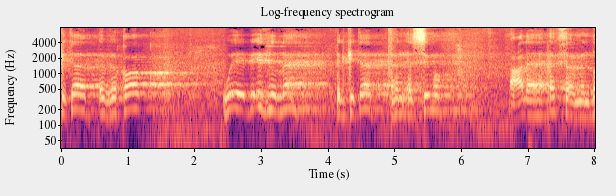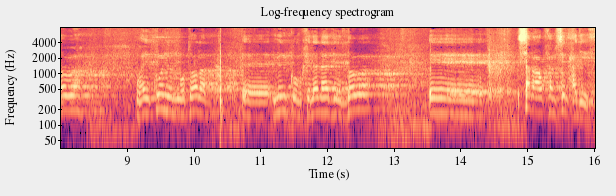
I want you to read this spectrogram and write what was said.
كتاب الرقاق. وبإذن الله الكتاب هنقسمه على أكثر من دورة وهيكون المطالب منكم خلال هذه الدورة 57 حديث.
